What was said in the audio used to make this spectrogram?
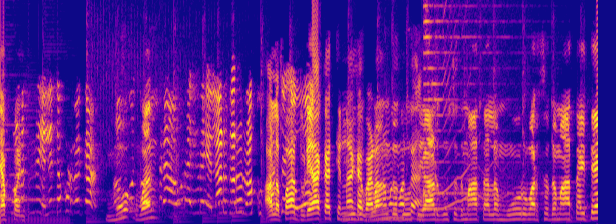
ಯಪ್ಪ. ಎಲ್ಲಿಂದ ಕೊಡ್ಬೇಕಾ ಒಂದ್ ಅಲ್ಲಪ್ಪ. ದುಡಿಯಾಕ ತಿನ್ನಾಕ ಬೇಡ ಒಂದು ದಿವಸ ಎರಡು ದಿವಸದ ಮಾತಲ್ಲ ಮೂರು ವರ್ಷದ ಮಾತೈತೆ.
